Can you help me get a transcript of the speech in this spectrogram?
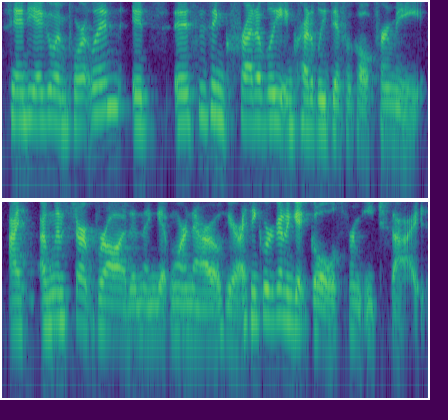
San Diego and Portland. It's this is incredibly, incredibly difficult for me. I, I'm going to start broad and then get more narrow here. I think we're going to get goals from each side.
